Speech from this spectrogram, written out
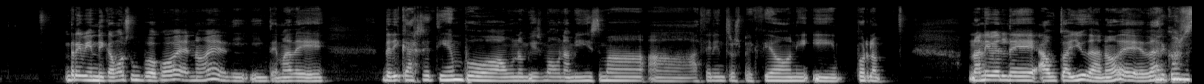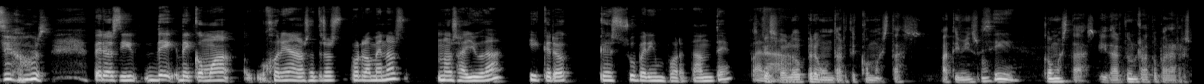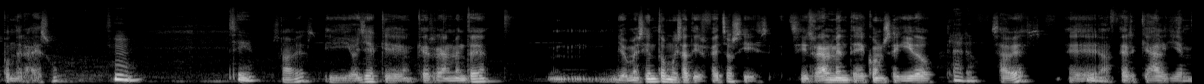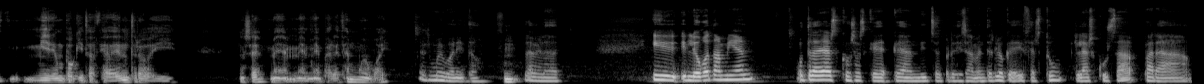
reivindicamos un poco eh, ¿no? el, el tema de dedicarse tiempo a uno mismo, a una misma, a hacer introspección y, y por lo, no a nivel de autoayuda, ¿no? De dar consejos, pero sí de, de cómo, Jorina, a nosotros por lo menos nos ayuda y creo que es súper importante. Es que solo preguntarte cómo estás a ti mismo. Sí. ¿Cómo estás? Y darte un rato para responder a eso. Mm. Sí. ¿Sabes? Y oye, que, que realmente yo me siento muy satisfecho si, si realmente he conseguido, Claro. ¿sabes? Eh, Mm. hacer que alguien mire un poquito hacia adentro y, no sé, me, me, me parece muy guay. Es muy bonito, Mm. la verdad. Y, y luego también, otra de las cosas que, que han dicho precisamente es lo que dices tú, la excusa para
